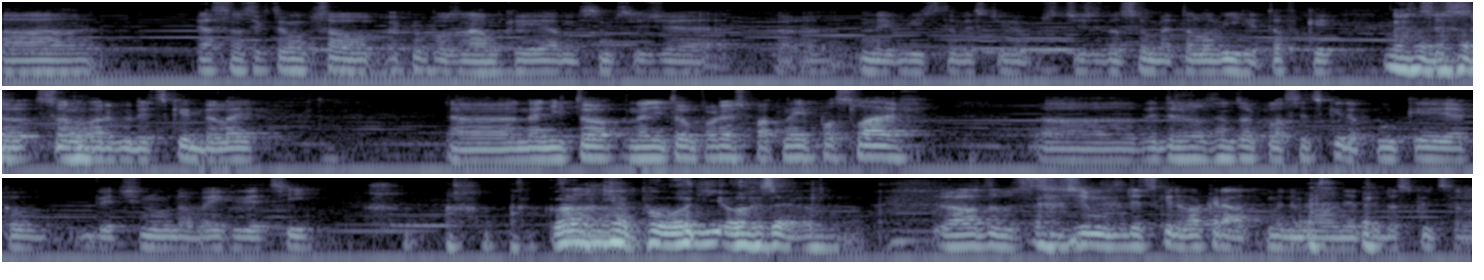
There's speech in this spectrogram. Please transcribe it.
A já jsem si k tomu psal jako poznámky a myslím si, že eh, nejvíc to vystihuje prostě, že to jsou metalové hitovky, což so- Soulwork vždycky byly. Eh, Není to, není to úplně špatný poslech, Eh, vydržel jsem to klasicky do půlky, jako většinu nových věcí. Kromě povodí ohřel. Jo, to slyším vždycky dvakrát minimálně tu desku celou.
